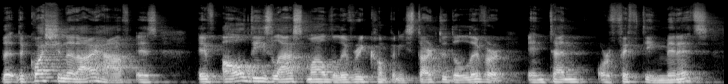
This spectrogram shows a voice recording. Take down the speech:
The, the question that I have is if all these last mile delivery companies start to deliver in 10 or 15 minutes,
